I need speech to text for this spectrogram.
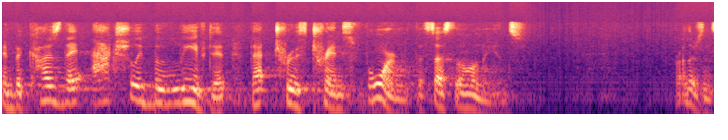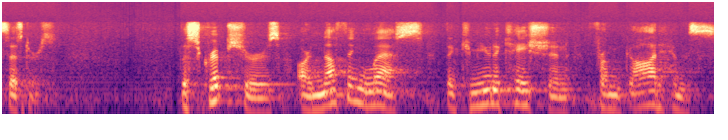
And because they actually believed it, that truth transformed the Thessalonians. Brothers and sisters, the scriptures are nothing less than communication from God Himself.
